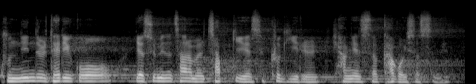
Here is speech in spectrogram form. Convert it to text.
군인들 데리고 예수 믿는 사람을 잡기 위해서 그 길을 향해서 가고 있었습니다.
